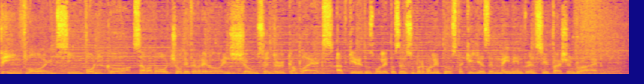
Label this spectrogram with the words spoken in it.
Pink Floyd Sinfónico. Sábado 8 de febrero en Show Center Complex. Adquiere tus boletos en Superboletos, taquillas de Main Entrance y Fashion Drive.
